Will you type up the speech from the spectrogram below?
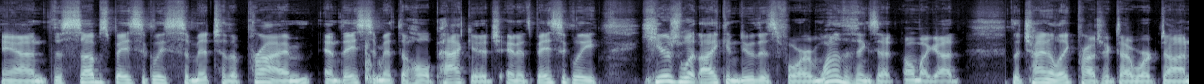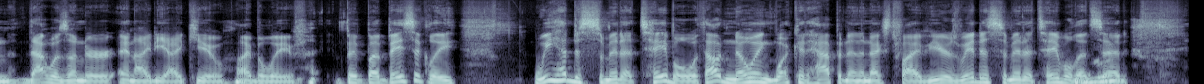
and the subs basically submit to the prime and they submit the whole package and it's basically here's what i can do this for and one of the things that oh my god the china lake project i worked on that was under an idiq i believe but but basically we had to submit a table without knowing what could happen in the next five years. We had to submit a table that mm-hmm. said,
